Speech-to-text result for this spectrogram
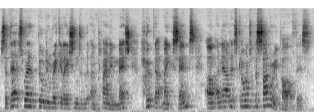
So that's where building regulations and, and planning mesh. Hope that makes sense. Um, and now let's go on to the summary part of this.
